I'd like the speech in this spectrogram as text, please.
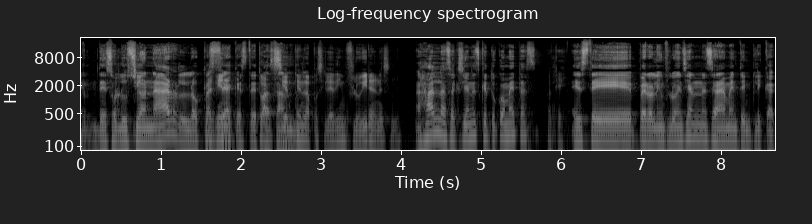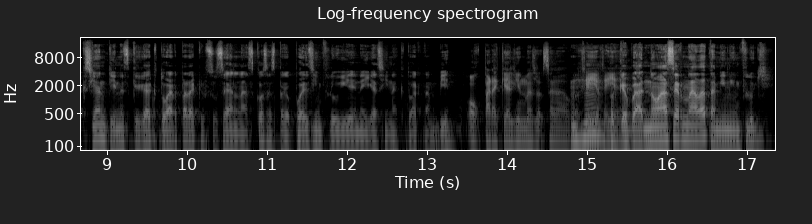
de, solucionar lo que sea que esté tu pasando. acción tiene la posibilidad de influir en eso, ¿no? Ajá, las acciones que tú cometas. Este, pero la influencia no necesariamente implica acción. Tienes que actuar para que sucedan las cosas, pero puedes influir en ellas sin actuar también. O para que alguien más las haga. porque no hacer nada también influye.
